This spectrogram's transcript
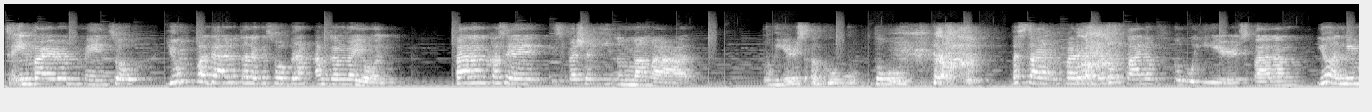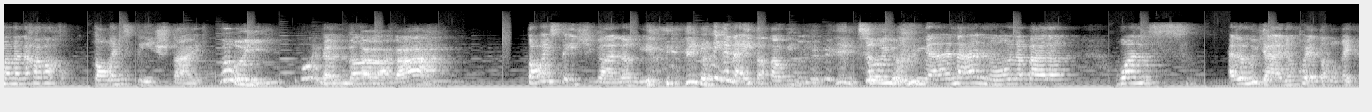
sa environment. So, yung pag-ano talaga sobrang hanggang ngayon, parang kasi, especially nung mga two years ago, two, basta parang the span of two years, parang, yun, may mga nakaka-talking stage tayo. Uy, ganda talaga. talking stage nga lang eh. Hindi ka na itatawid eh. So yun nga, na ano, na parang once, alam mo yan, yung kwento ko kay,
